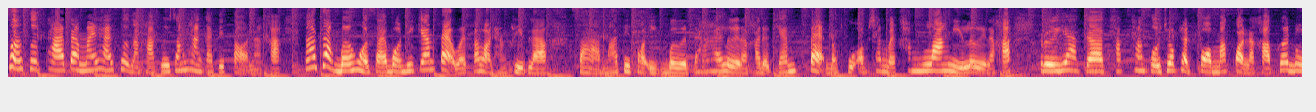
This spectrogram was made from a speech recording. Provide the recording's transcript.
ส่วนสุดท้ายแต่ไม่ท้ายสุดนะคะ คือช่องทางการติดต่อนะคะ นอกจากเบอร์หัวซ้ายบนที่แก้มแปะไว้ตลอดทั้งคลิปแล้ว สามารถติดต่ออีกเบอร์ได้เลยนะคะ เดี๋ยวแก้มแปะแบบ full option ไว้ข้างล่างนี้เลยนะคะ หรืออยากจะทักทางโซเชียลแพลตฟอร์มมากกว่านะคะ เพื่อดู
